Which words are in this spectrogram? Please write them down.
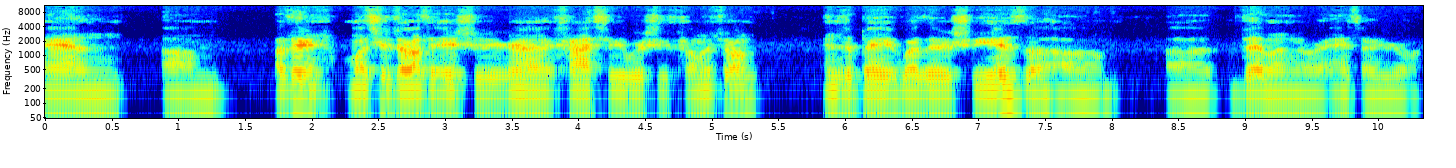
and um I think once you're done with the issue, you're gonna kind of see where she's coming from and debate whether she is a, um, a villain or anti-hero,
